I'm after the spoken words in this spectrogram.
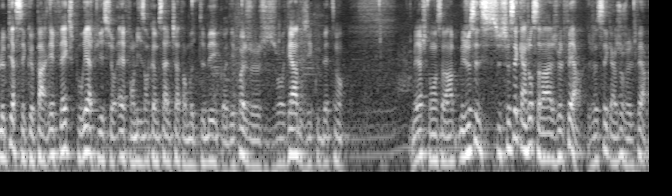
Le pire c'est que par réflexe je pourrais appuyer sur F en lisant comme ça le chat en mode teubé quoi. Des fois je, regarde et j'écoute bêtement. Mais là je commence à avoir Mais je sais, je sais qu'un jour ça va, je vais le faire. Je sais qu'un jour je vais le faire.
